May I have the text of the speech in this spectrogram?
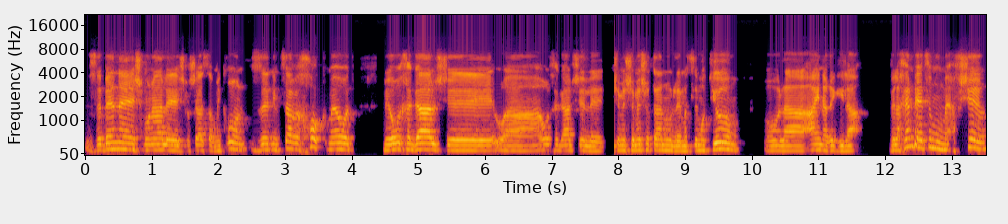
זה בין 8 ל-13 מיקרון, זה נמצא רחוק מאוד מאורך הגל, שהוא האורך הגל של, שמשמש אותנו למצלמות יום או לעין הרגילה, ולכן בעצם הוא מאפשר, אה,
